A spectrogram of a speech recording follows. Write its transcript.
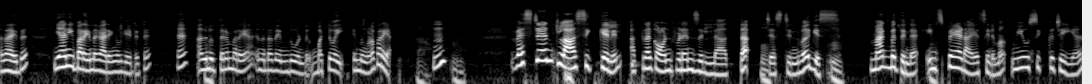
അതായത് ഞാൻ ഈ പറയുന്ന കാര്യങ്ങൾ കേട്ടിട്ട് ഏഹ് അതിന് ഉത്തരം പറയാ എന്നിട്ട് അത് എന്തുകൊണ്ട്? ബട്ട് വൈ എന്നും കൂടെ പറയാം. വെസ്റ്റേൺ ക്ലാസിക്കലിൽ അത്ര കോൺഫിഡൻസ് ഇല്ലാത്ത. ജസ്റ്റിൻ വർഗിസ് മാക്ബത്തിന്റെ ഇൻസ്പയർഡ് ആയ സിനിമ മ്യൂസിക് ചെയ്യാൻ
